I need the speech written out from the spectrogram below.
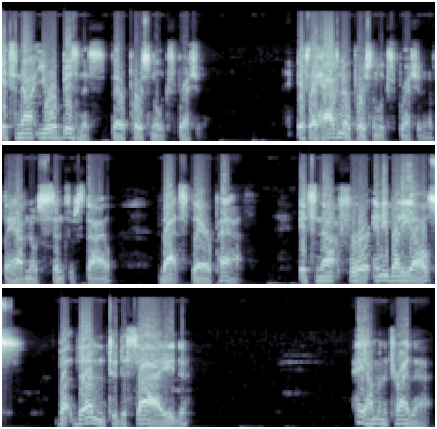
It's not your business, their personal expression. If they have no personal expression, if they have no sense of style, that's their path. It's not for anybody else but them to decide, hey, I'm going to try that.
